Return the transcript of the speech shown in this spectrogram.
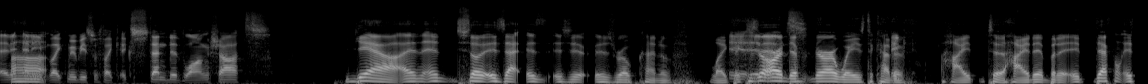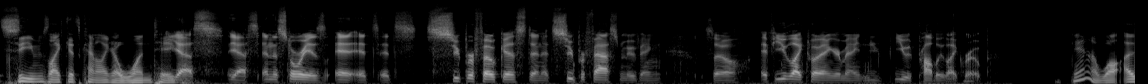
any, Uh, any like movies with like extended long shots? Yeah, and and so is that is is it is rope kind of like that? Because there are diff- there are ways to kind It- of hide to hide it, but it, it definitely it seems like it's kind of like a one take. Yes, yes, and the story is it, it's it's super focused and it's super fast moving. So if you like Twelve Angry Men, you, you would probably like Rope. Yeah, well, uh,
